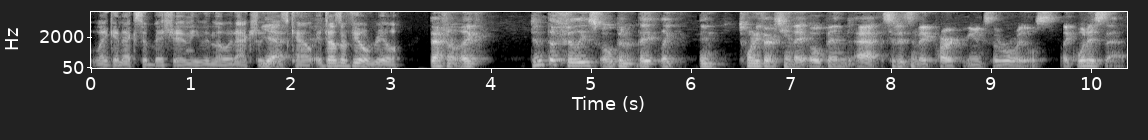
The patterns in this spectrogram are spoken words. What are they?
like an exhibition, even though it actually yeah. does count. It doesn't feel real. Definitely. Like, didn't the Phillies open? They like in 2013 they opened at Citizen Bank Park against the Royals. Like, what is that?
